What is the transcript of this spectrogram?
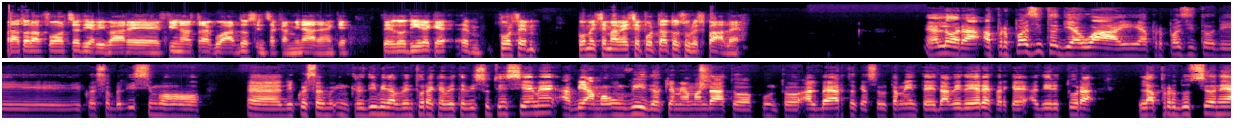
dato la forza di arrivare fino al traguardo senza camminare, anche devo dire che eh, forse come se mi avesse portato sulle spalle. E allora, a proposito di Hawaii, a proposito di, questo bellissimo, eh, di questa incredibile avventura che avete vissuto insieme, abbiamo un video che mi ha mandato appunto Alberto che assolutamente è da vedere perché addirittura la produzione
